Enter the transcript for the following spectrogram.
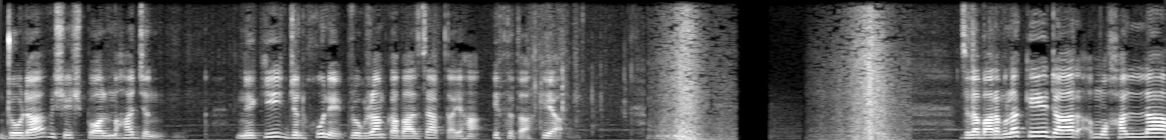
ڈوڈا، وشیش پال مہاجن نے کی جنخوں نے پروگرام کا باضابطہ یہاں افتتاح کیا۔ ضلع بارہ کے ڈار محلہ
